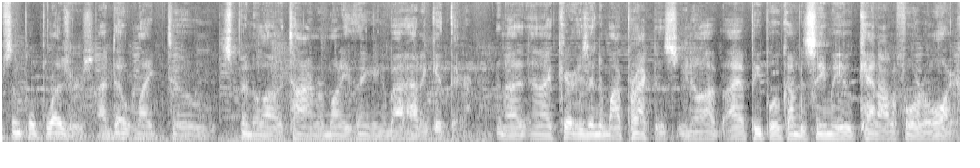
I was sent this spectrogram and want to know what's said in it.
simple pleasures. I don't like to spend a lot of time or money thinking about how to get there. And I, and I carries into my practice. You know, I, I have people who come to see me who cannot afford a lawyer,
